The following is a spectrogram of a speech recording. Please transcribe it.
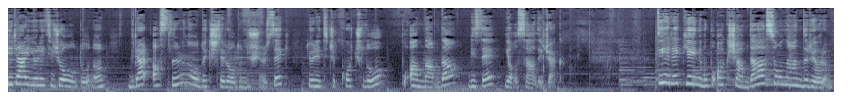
birer yönetici olduğunu, birer aslarının olduğu kişiler olduğunu düşünürsek yönetici koçluğu bu anlamda bize yol sağlayacak. Diyerek yayınımı bu akşam da sonlandırıyorum.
